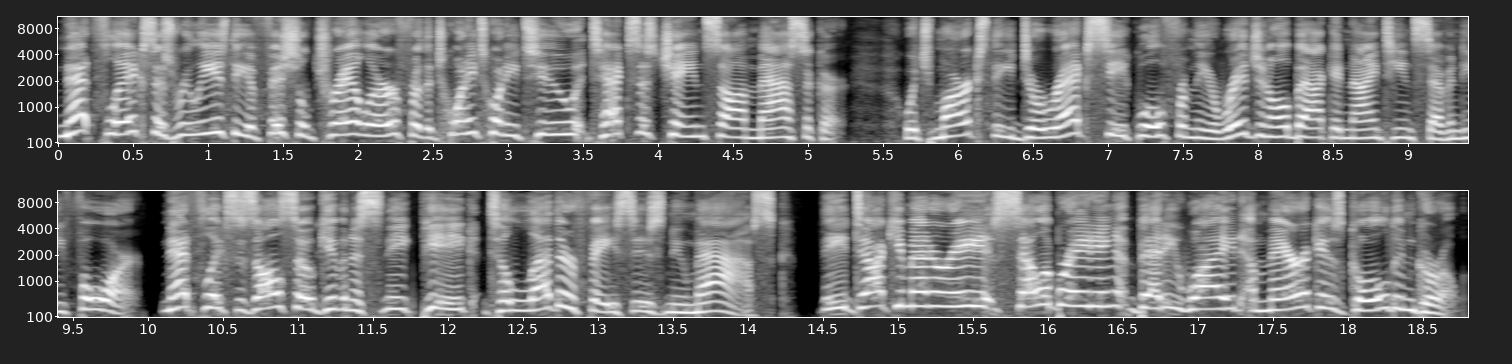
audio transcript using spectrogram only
Netflix has released the official trailer for the 2022 Texas Chainsaw Massacre which marks the direct sequel from the original back in 1974. Netflix has also given a sneak peek to Leatherface's new mask. The documentary celebrating Betty White, America's Golden Girl,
